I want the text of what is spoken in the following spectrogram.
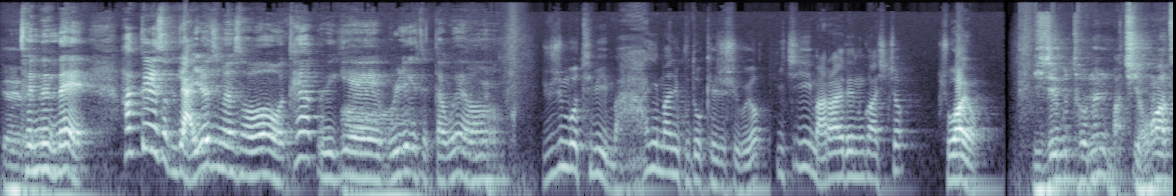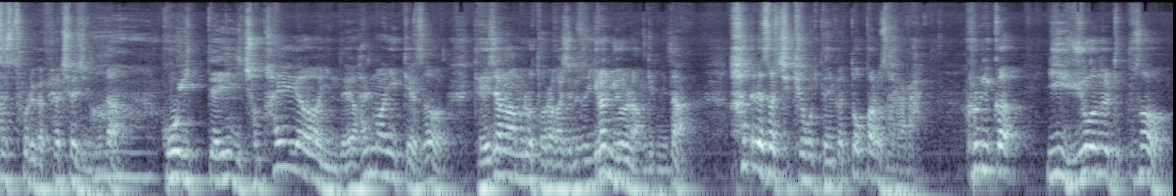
네, 됐는데 학교에서 그게 알려지면서 퇴학 위기에 아. 몰리게 됐다고 해요. 유진모 TV 많이 많이 구독해 주시고요. 잊지 말아야 되는 거 아시죠? 좋아요. 이제부터는 마치 영화 같은 스토리가 펼쳐집니다. 고2 때인 2008년인데요. 할머니께서 대장암으로 돌아가시면서 이런 유언을 남깁니다. 하늘에서 지켜볼 테니까 똑바로 살아라. 그러니까 이 유언을 듣고서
